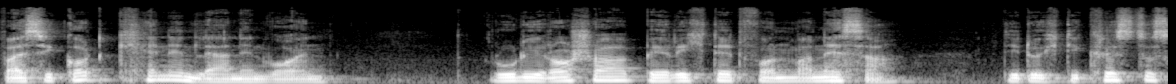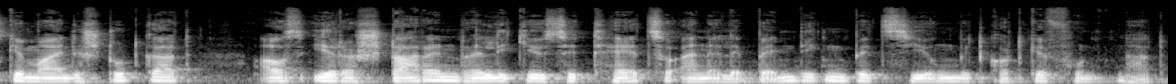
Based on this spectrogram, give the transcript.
weil sie Gott kennenlernen wollen. Rudi Roscher berichtet von Vanessa, die durch die Christusgemeinde Stuttgart aus ihrer starren Religiosität zu einer lebendigen Beziehung mit Gott gefunden hat.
